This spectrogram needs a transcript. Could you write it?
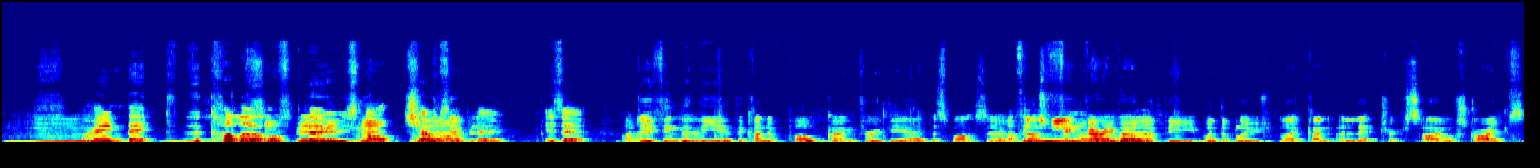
Hmm. I mean, they, the colour of to be a blue is not Chelsea Yeah. blue, is it? I do think that the the kind of bolt going through the uh, the sponsor I does fit very well a- with the with the blue like kind of electric style stripes.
